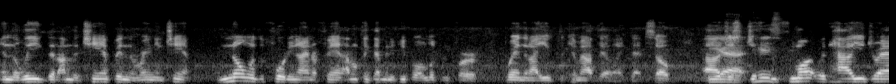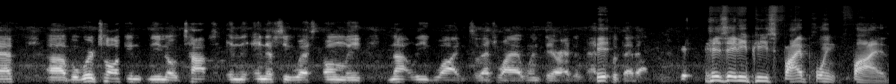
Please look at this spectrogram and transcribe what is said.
in the league that I'm the champion, the reigning champ. No one's a 49er fan. I don't think that many people are looking for Brandon Aiyuk to come out there like that. So uh, Yeah, just, just be smart with how you draft. Uh, but we're talking, you know, tops in the NFC West only, not league wide. So that's why I went there. I had to, had to It- put that out. His ADP is 5.5.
